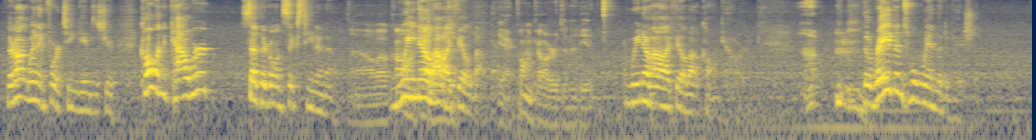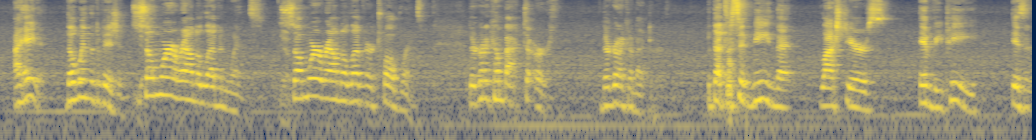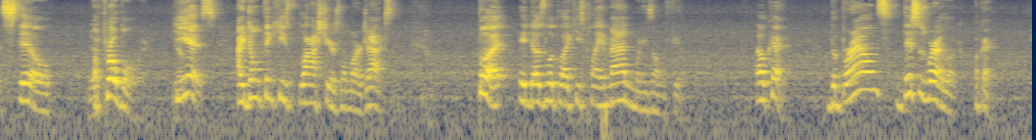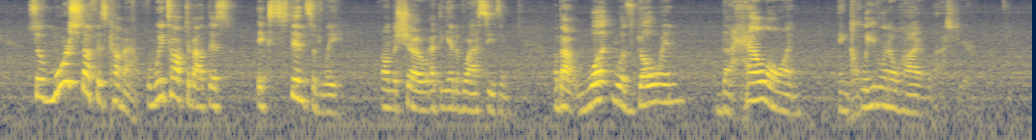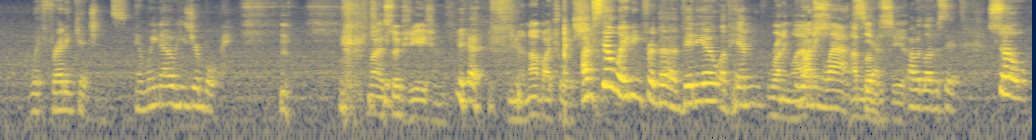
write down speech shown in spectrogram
They're not winning 14 games this year. Colin Cowherd said they're going 16 and 0. Uh, well, Colin We know how I feel about that. Yeah, Colin Cowherd's an idiot. We know how I feel about Colin Cowherd. the Ravens will win the division. I hate it. They'll win the division. Somewhere around 11 wins. Yep. Somewhere around 11 or 12 wins. They're going to come back to earth. They're going to come back to earth. But that doesn't mean that last year's MVP isn't still a Pro Bowler. He is. I don't think he's last year's Lamar Jackson. But it does look like he's playing Madden when he's on the field. Okay. The Browns, this is where I look. Okay. So more stuff has come out. And we talked about this extensively on the show at the end of last season about what was going the hell on in Cleveland, Ohio last year with Freddie Kitchens. And we know he's your boy. By association, Yeah. you know, not by choice. I'm still waiting for the video of him running laps. running laps. I'd love yeah. to see it. I would love to see it. So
